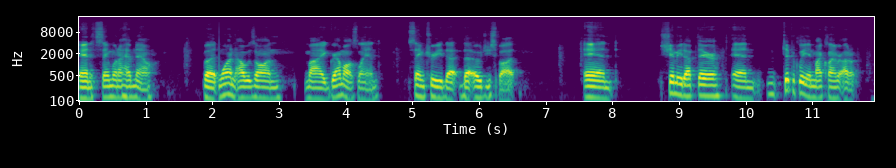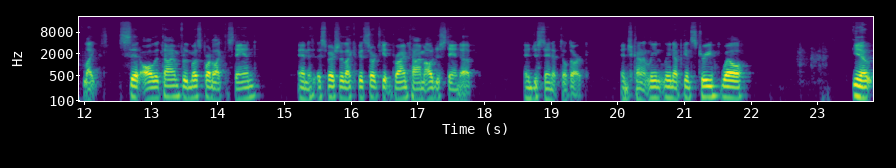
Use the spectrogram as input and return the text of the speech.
and it's the same one I have now. But one, I was on my grandma's land, same tree that the OG spot, and shimmied up there. And typically in my climber, I don't like sit all the time. For the most part, I like to stand, and especially like if it starts getting prime time, I'll just stand up and just stand up till dark, and just kind of lean lean up against the tree. Well, you know,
